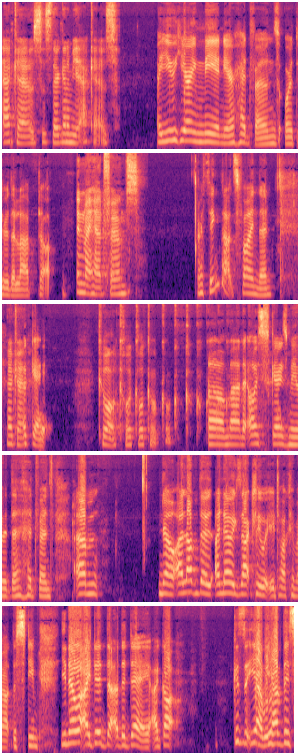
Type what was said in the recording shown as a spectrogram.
echoes. Is there going to be echoes Are you hearing me in your headphones or through the laptop? in my headphones? I think that's fine then. Okay. Okay. Cool. Cool. Cool. Cool. Cool. Cool. Cool. cool. Oh man, it always scares me with the headphones. Um no, I love those. I know exactly what you're talking about. The steam. You know what I did the other day? I got because yeah, we have this.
